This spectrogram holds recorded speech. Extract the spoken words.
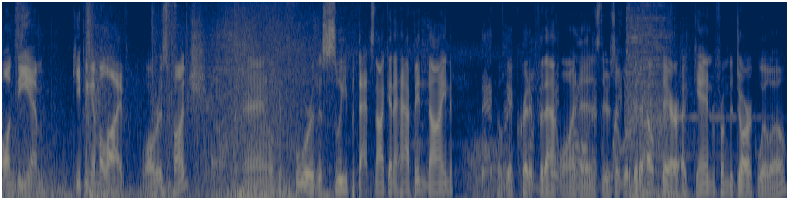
on DM, keeping him alive. Walrus Punch. And looking for the sleep, but that's not going to happen. Nine. He'll get credit for that one as there's a little bit of help there again from the Dark Willow.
